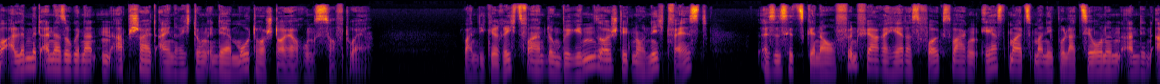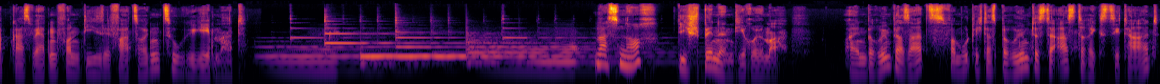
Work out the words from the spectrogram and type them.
vor allem mit einer sogenannten Abschalteinrichtung in der Motorsteuerungssoftware. Wann die Gerichtsverhandlung beginnen soll, steht noch nicht fest. Es ist jetzt genau fünf Jahre her, dass Volkswagen erstmals Manipulationen an den Abgaswerten von Dieselfahrzeugen zugegeben hat. Was noch? Die spinnen, die Römer. Ein berühmter Satz, vermutlich das berühmteste Asterix-Zitat.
